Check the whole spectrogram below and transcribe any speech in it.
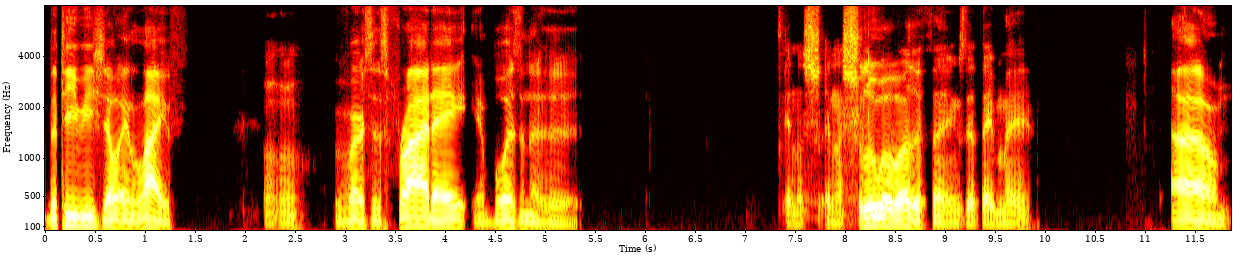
the TV show, and Life hmm versus Friday and Boys in the Hood. And a, and a slew of other things that they made. Um,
